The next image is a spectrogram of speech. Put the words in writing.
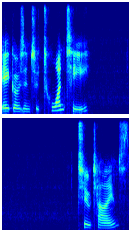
8 goes into 20 2 times.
